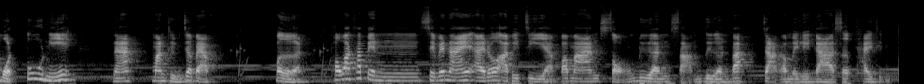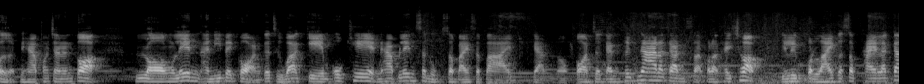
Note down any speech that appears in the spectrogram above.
หมดตู้นี้นะมันถึงจะแบบเปิด เพราะว่าถ้าเป็น Seven Night Idol RPG อะประมาณ 2 เดือน 3 เดือนปะจากอเมริกาเซิร์ฟไทยถึงเปิดนะครับเพราะฉะนั้นก็ ลองเล่นอันนี้ไปก่อนก็ถือว่าเกมโอเคนะครับ เล่นสนุกสบายๆเหมือนกันเนาะก่อเจอกันคลิปหน้าแล้วกันสำหรับใครชอบ อย่าลืมกดไลค์กดซับสไครต์แล้วก็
